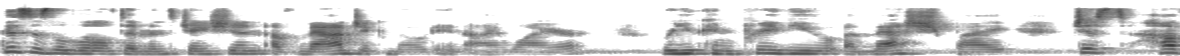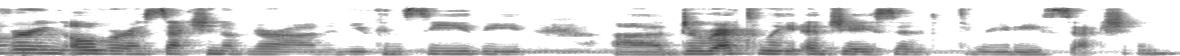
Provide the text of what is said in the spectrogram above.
This is a little demonstration of magic mode in EyeWire, where you can preview a mesh by just hovering over a section of neuron and you can see the uh, directly adjacent 3D section.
